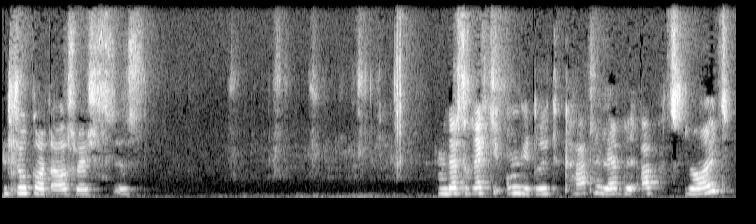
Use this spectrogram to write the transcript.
Ich suche gerade aus, welches es ist. Und das ist recht die umgedrehte Karte. Level Up Lloyd.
